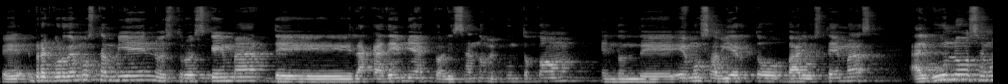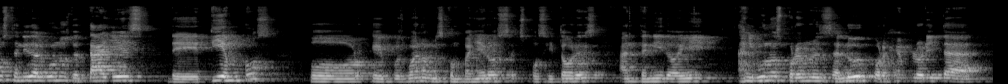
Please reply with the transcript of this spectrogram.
Eh, recordemos también nuestro esquema de la academia actualizándome.com en donde hemos abierto varios temas. Algunos hemos tenido algunos detalles de tiempos porque pues bueno, mis compañeros expositores han tenido ahí algunos problemas de salud, por ejemplo, ahorita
